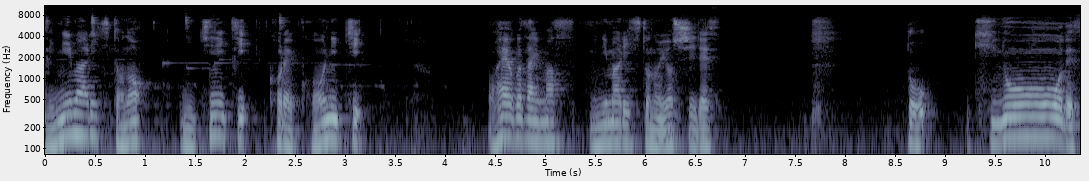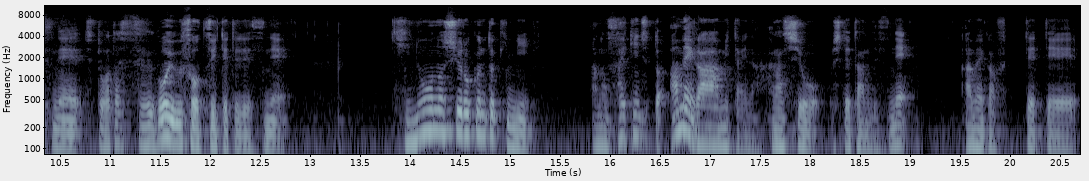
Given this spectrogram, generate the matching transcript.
ミニマリストの日々これ今日。おはようございます。ミニマリストのヨッシーです。と昨日ですねちょっと私すごい嘘をついててですね昨日の収録の時にあの最近ちょっと雨がみたいな話をしてたんですね。雨が降ってて、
